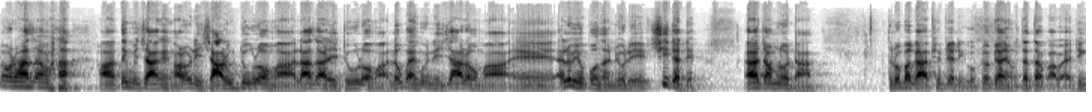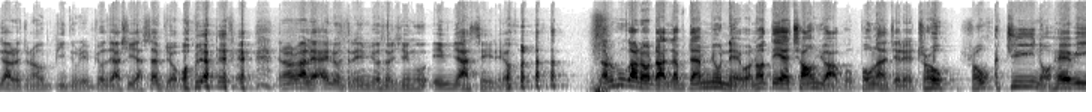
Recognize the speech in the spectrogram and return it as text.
တောင့်ထားစမ်းပါဟာတိတ်မကြခင်ငါတို့တွေယာဒူးတိုးတော့မှာလာစားတွေတိုးတော့မှာလုတ်ပိုင်ခွင့်တွေရတော့မှာအဲအဲ့လိုမျိုးပုံစံမျိုးတွေရှိတတ်တယ်အဲဒါကြောင့်မလို့ဒါသူတို့ဘက်ကအဖြစ်အပျက်တွေကိုပြောပြရုံတက်တက်ပါပဲအဓိကတော့ကျွန်တော်တို့ပြည်သူတွေပြောစရာရှိတာဆက်ပြောပေါ့ဗျာကျွန်တော်တို့ကလည်းအဲ့လိုသတင်းမျိုးဆိုရင်ကိုအေးမြစေတယ်ဟုတ်နောက်တစ်ခုကတော့ဒါ left hand မြို့နယ်ပေါ့နော်တရချောင်းရွာကိုဘုံလာကျတဲ့ drone drone အကြီးနော် heavy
